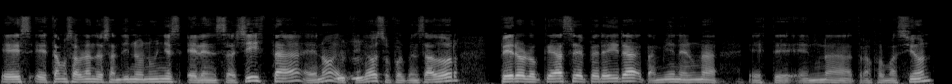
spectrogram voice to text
es, estamos hablando de Sandino Núñez, el ensayista, eh, ¿no? el filósofo, el pensador, pero lo que hace Pereira también en una este, en una transformación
